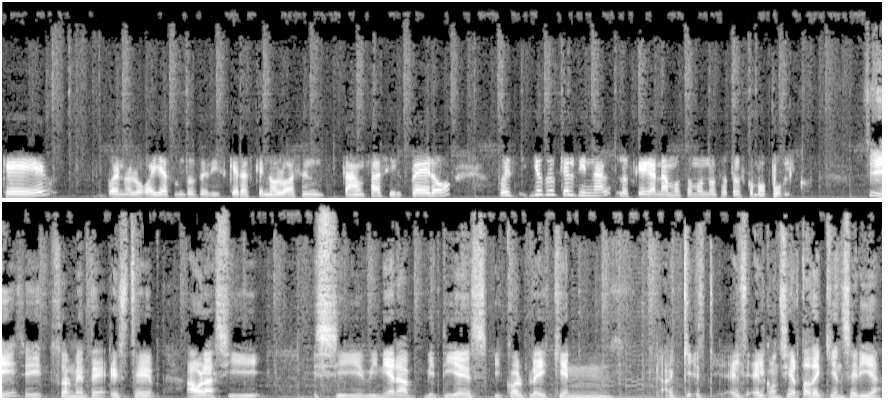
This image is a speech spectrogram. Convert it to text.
que, bueno, luego hay asuntos de disqueras que no lo hacen tan fácil, pero pues yo creo que al final los que ganamos somos nosotros como público. Sí, sí, totalmente. Este, ahora, si, si viniera BTS y Coldplay, ¿quién, a qui- el, el concierto de quién sería?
